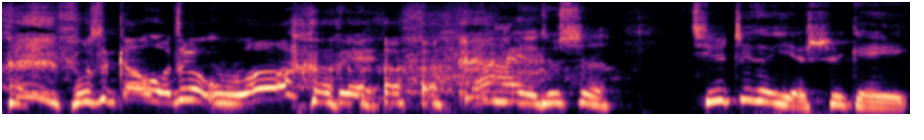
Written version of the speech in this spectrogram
不是告我这个五哦，”对，然后还有就是，其实这个也是给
